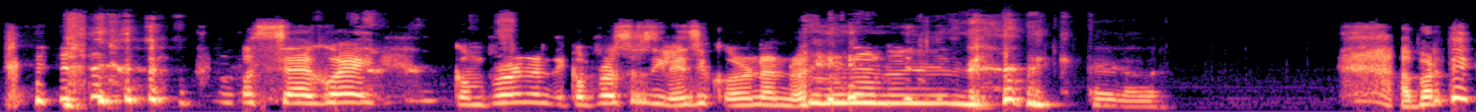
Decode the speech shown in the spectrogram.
O sea, güey, compró, una- compró su silencio con una nuez. Qué cagado. Aparte,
